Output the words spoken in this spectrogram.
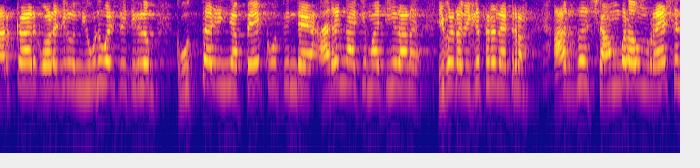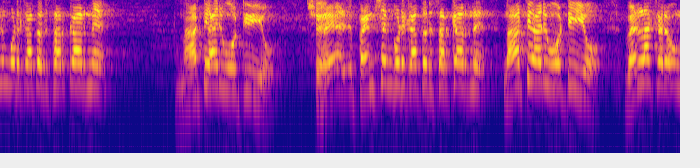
സർക്കാർ കോളേജുകളും യൂണിവേഴ്സിറ്റികളും കുത്തഴിഞ്ഞ പേക്കൂത്തിന്റെ അരങ്ങാക്കി മാറ്റിയതാണ് ഇവരുടെ വികസന നേട്ടം. അത് ശമ്പളവും റേഷനും കൊടുക്കാത്ത ഒരു സർക്കാരിന് നാട്ടുകാർ വോട്ട് ചെയ്യോ? പെൻഷൻ കൊടുക്കാത്ത ഒരു സർക്കാരിന് നാട്ടുകാർ വോട്ട് ചെയ്യോ? വെള്ളക്കരവും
